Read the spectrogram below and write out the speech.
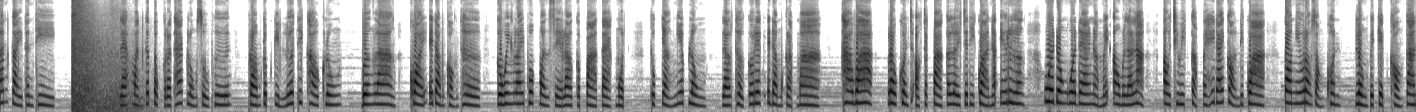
ลั่นไกทันที และมันก็ตกกระแทกลงสู่พื้น พร้อมกับกลิ่นเลือดที่คาวคลุ้ง เบื้องล่าง ควายไอ้ดำของเธอ ก็วิ่งไล่พวกมันเสียราวกับป่าแตกหมด ทุกอย่างเงียบลง แล้วเธอก็เรียกไอ้ดำกลับมาข้าว่าเราควรจะออกจากป่ากันเลยจะดีกว่านะไอ้เรือง วัวดงวัวแดงน่ะไม่เอามันแล้วล่ะ เอาชีวิตกลับไปให้ได้ก่อนดีกว่า ตอนนี้เราสองคนลงไปเก็บของกัน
